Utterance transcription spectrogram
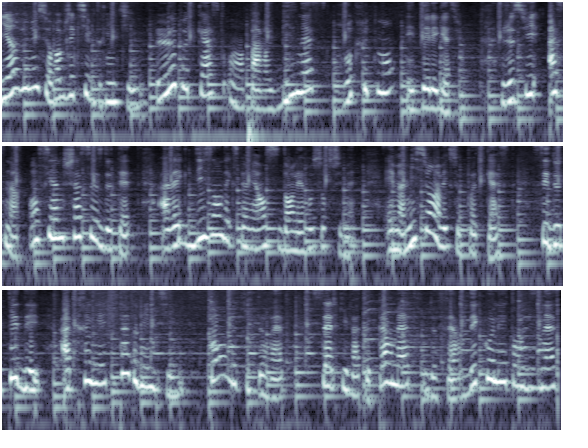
Bienvenue sur Objectif Dream Team, le podcast où on parle business, recrutement et délégation. Je suis Asna, ancienne chasseuse de tête avec 10 ans d'expérience dans les ressources humaines. Et ma mission avec ce podcast, c'est de t'aider à créer ta Dream Team, ton équipe de rêve, celle qui va te permettre de faire décoller ton business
